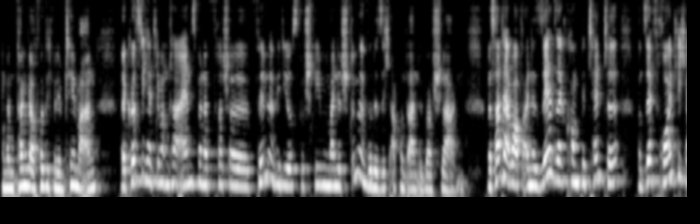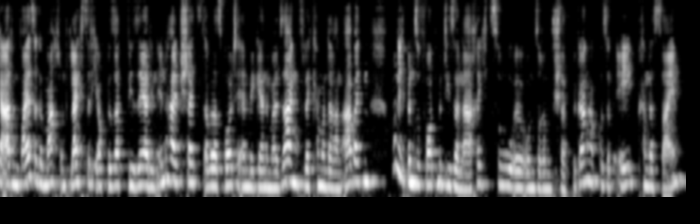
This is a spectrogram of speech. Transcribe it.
und dann fangen wir auch wirklich mit dem Thema an. Äh, kürzlich hat jemand unter eins meiner frische Filmevideos geschrieben, meine Stimme würde sich ab und an überschlagen. Das hat er aber auf eine sehr, sehr kompetente und sehr freundliche Art und Weise gemacht und gleichzeitig auch gesagt, wie sehr er den Inhalt schätzt, aber das wollte er mir gerne mal sagen. Vielleicht kann man daran arbeiten. Und ich bin sofort mit dieser Nachricht zu äh, unserem Chef gegangen, habe gesagt, ey, kann das sein,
